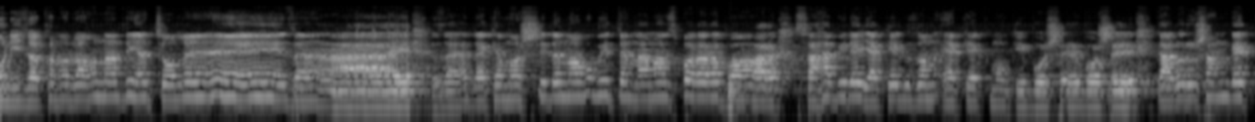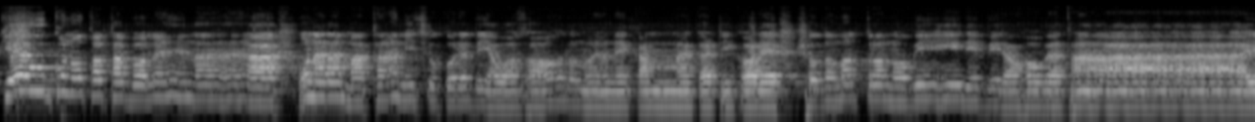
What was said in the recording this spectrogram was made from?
উনি যখন রওনা দিয়ে চলে যায় যা দেখে মসজিদে নববীতে নামাজ পড়ার পর সাহাবিরে এক একজন এক এক মুখী বসে বসে কারোর সঙ্গে কেউ কোনো কথা বলে না। ওনারা মাথা নিচু করে দিয়ে অঝর নয়নে কান্নাকাটি করে, শুধুমাত্র নবীর বিরহ ব্যথায়।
